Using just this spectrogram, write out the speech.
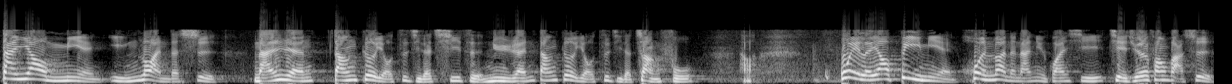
但要免淫乱的是，男人当各有自己的妻子，女人当各有自己的丈夫。”好。为了要避免混乱的男女关系，解决的方法是，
